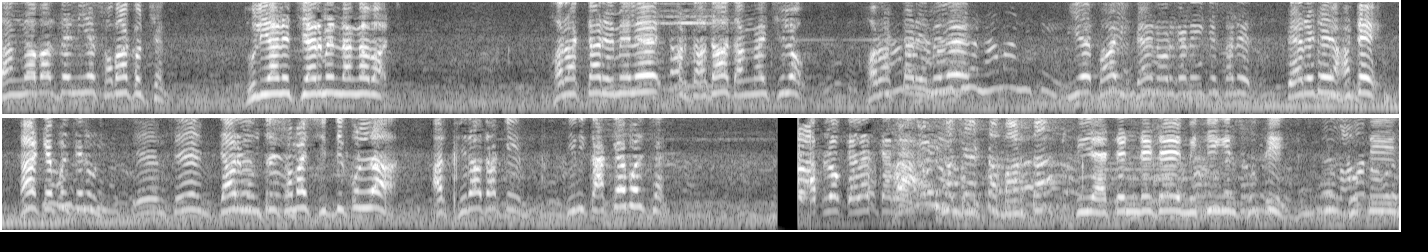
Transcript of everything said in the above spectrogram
দাঙ্গাবাজদের নিয়ে সভা করছেন। ধুলিয়ানের চেয়ারম্যান দাঙ্গাবাজ। ফরাক্কার এমএলএ তার দাদা দাঙ্গায় ছিল। ফরাক্কার এমএলএ বিএফআই ব্যান অর্গানাইজেশনের প্যারেডে হাঁটে। কাকে বলছেন উনি? যার মন্ত্রী সময় সিদ্দিকুল্লাহ আর ফিরা হাকিম তিনি কাকে বলছেন? একটা বার্তা। Meeting in Suti Suti is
